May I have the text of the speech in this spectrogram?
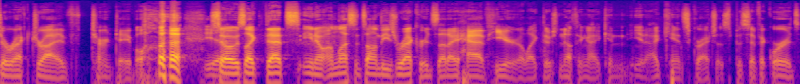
direct drive turntable. Yeah. So it was like that's you know unless it's on these records that I have here, like there's nothing I can you know I can't scratch the specific words.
